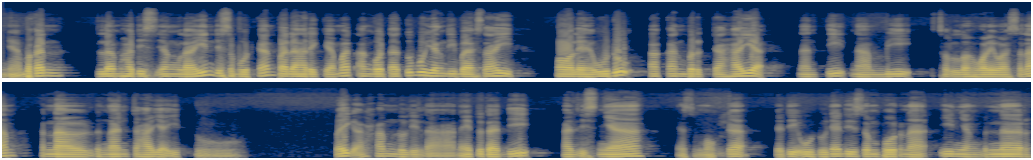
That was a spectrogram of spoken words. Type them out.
Ya, bahkan dalam hadis yang lain disebutkan pada hari kiamat anggota tubuh yang dibasahi oleh wudhu akan bercahaya. Nanti Nabi Shallallahu Alaihi Wasallam kenal dengan cahaya itu. Baik, alhamdulillah. Nah itu tadi hadisnya. Ya semoga jadi udunya disempurnain yang benar,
